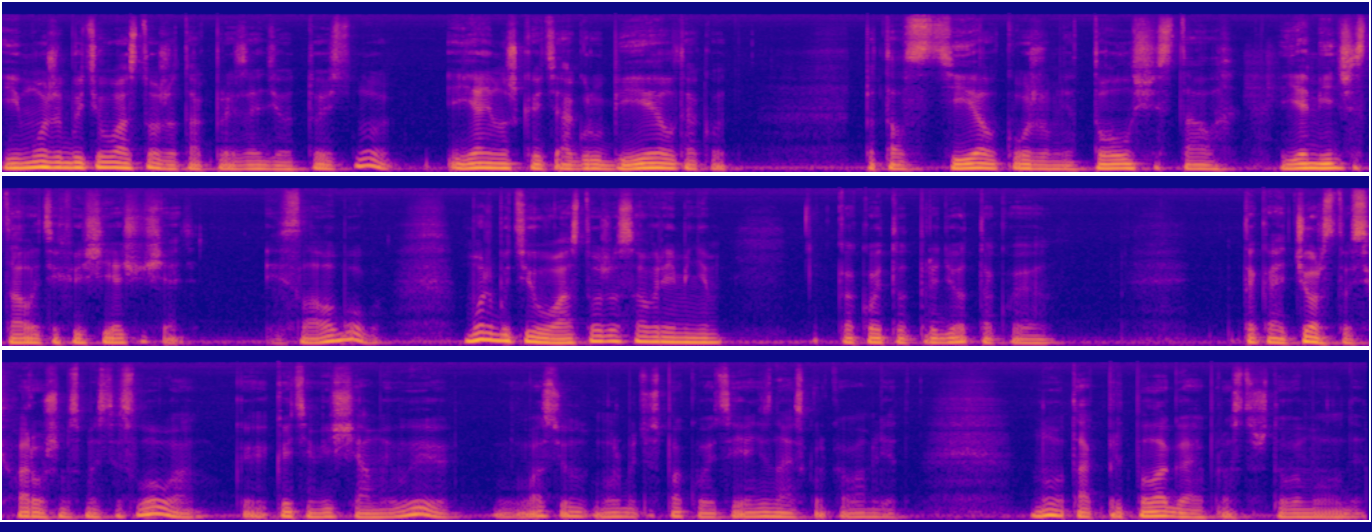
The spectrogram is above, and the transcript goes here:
И может быть у вас тоже так произойдет. То есть, ну, я немножко эти огрубел, так вот, потолстел, кожа у меня толще стала. Я меньше стал этих вещей ощущать. И слава богу. Может быть и у вас тоже со временем какой-то придет такое такая черствость в хорошем смысле слова к, к этим вещам, и вы, у вас все, может быть, успокоится. Я не знаю, сколько вам лет. Ну, так, предполагаю просто, что вы молоды.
